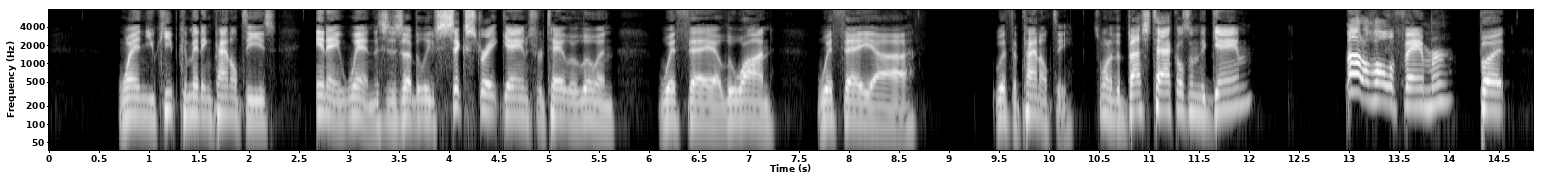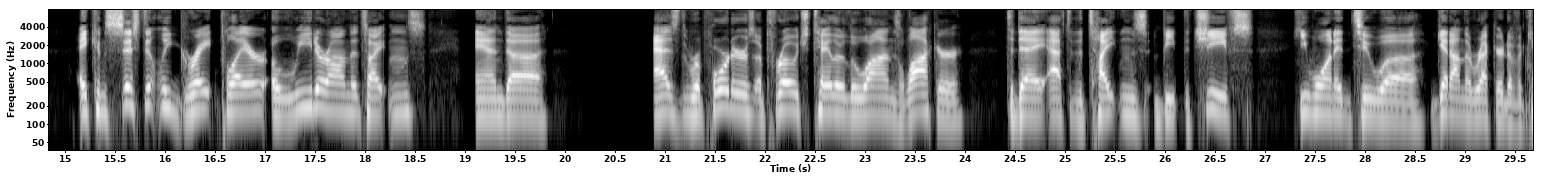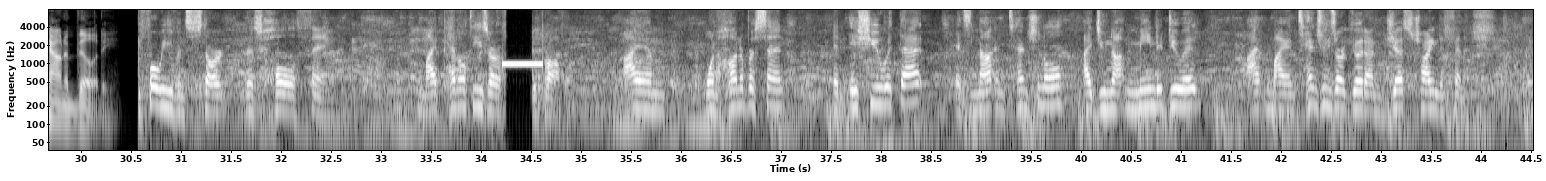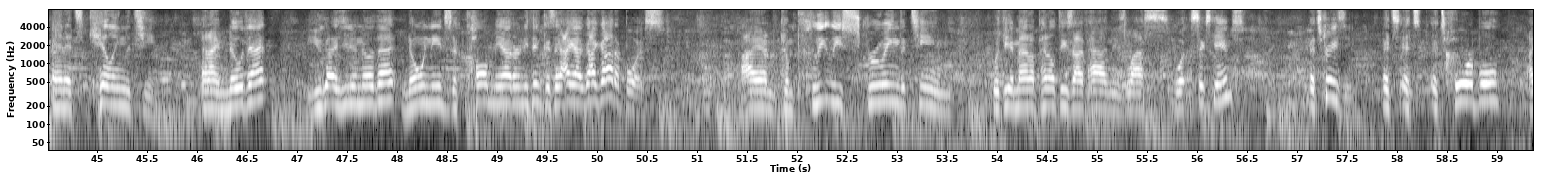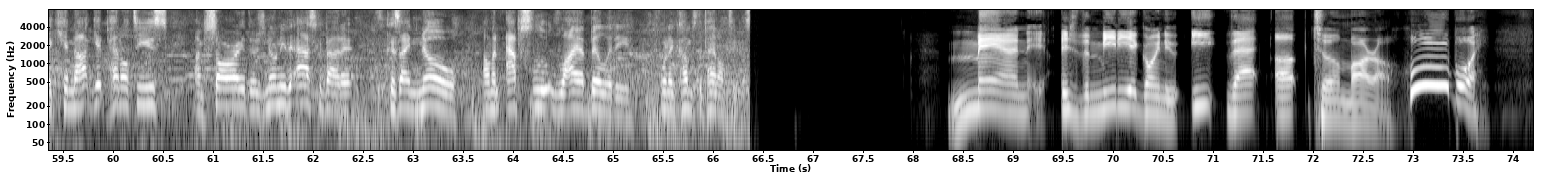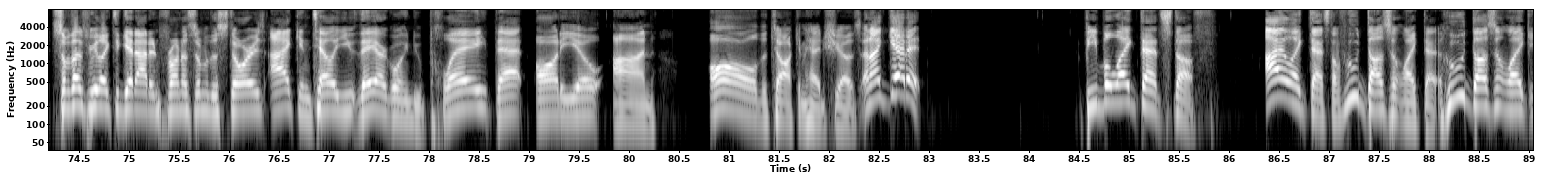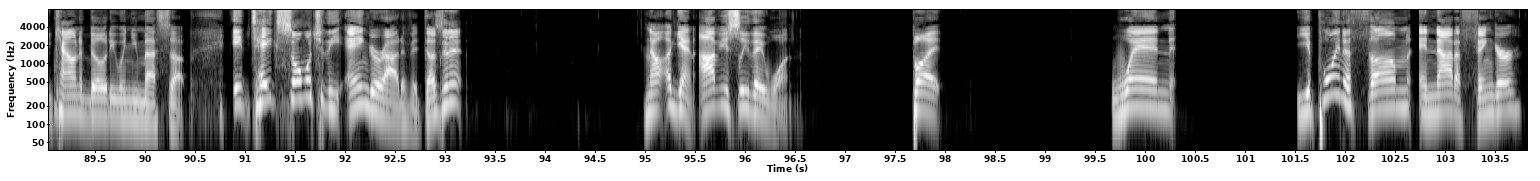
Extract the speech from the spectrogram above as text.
when you keep committing penalties in a win. This is, I believe, six straight games for Taylor Lewan with a uh, Lewan with a uh, with a penalty. He's one of the best tackles in the game. Not a Hall of Famer, but a consistently great player, a leader on the Titans. And uh, as the reporters approach Taylor Lewan's locker today after the Titans beat the Chiefs, he wanted to uh, get on the record of accountability. Before we even start this whole thing, my penalties are a problem. I am 100% an issue with that. It's not intentional. I do not mean to do it. I, my intentions are good. I'm just trying to finish. And it's killing the team. And I know that. You guys need to know that. No one needs to call me out or anything because I, I, I got it, boys. I am completely screwing the team with the amount of penalties I've had in these last, what, six games? It's crazy. It's, it's, it's horrible. I cannot get penalties. I'm sorry. There's no need to ask about it because I know I'm an absolute liability when it comes to penalties man, is the media going to eat that up tomorrow? Whoo, boy. Sometimes we like to get out in front of some of the stories. I can tell you they are going to play that audio on all the talking head shows. And I get it. People like that stuff. I like that stuff. Who doesn't like that? Who doesn't like accountability when you mess up? It takes so much of the anger out of it, doesn't it? Now, again, obviously they won. But when you point a thumb and not a finger,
